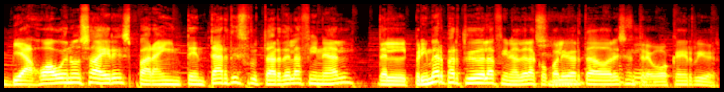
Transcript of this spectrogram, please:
viajó a Buenos Aires para intentar disfrutar de la final, del primer partido de la final de la Copa Libertadores Ah, sí. entre Boca y River.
